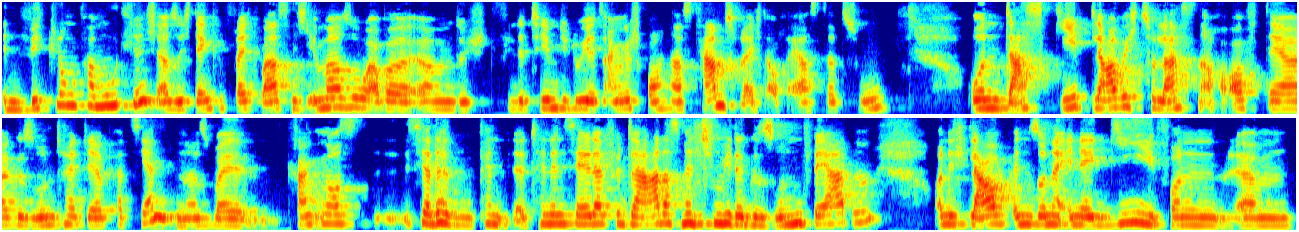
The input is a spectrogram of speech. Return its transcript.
Entwicklung vermutlich. Also ich denke, vielleicht war es nicht immer so, aber ähm, durch viele Themen, die du jetzt angesprochen hast, kam es vielleicht auch erst dazu. Und das geht, glaube ich, zulasten auch oft der Gesundheit der Patienten. Also weil Krankenhaus ist ja da, tendenziell dafür da, dass Menschen wieder gesund werden. Und ich glaube, in so einer Energie von ähm,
